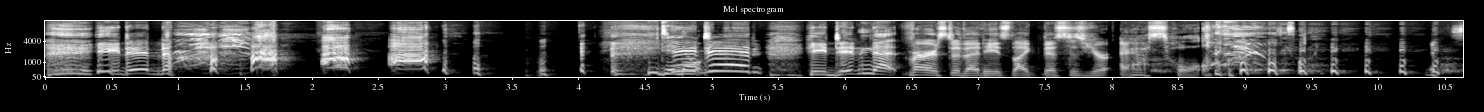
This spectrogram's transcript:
He did know. He did know- did. He didn't at first, and then he's like, "This is your asshole." That's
